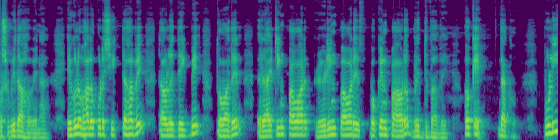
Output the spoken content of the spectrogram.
অসুবিধা হবে না। এগুলো ভালো করে শিখতে হবে, তাহলে দেখবে তোমাদের writing power reading power spoken পাওয়ারও বৃদ্ধি পাবে। ওকে দেখো, পুলিশ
